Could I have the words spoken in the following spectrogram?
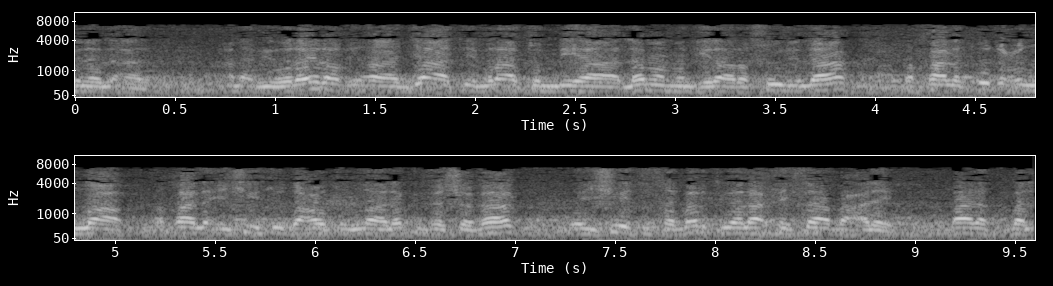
من الآل عن أبي هريرة جاءت امرأة بها لمم إلى رسول الله فقالت ادعو الله فقال إن شئت دعوت الله لك فشفاك وإن شئت صبرت ولا حساب عليه قالت بل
